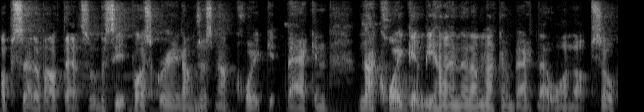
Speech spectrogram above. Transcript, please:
upset about that. So the C plus grade, I'm just not quite get back and not quite getting behind that. I'm not going to back that one up. So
